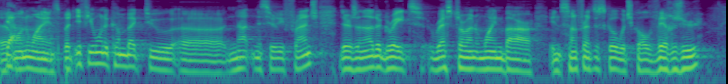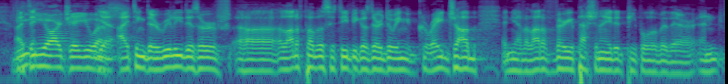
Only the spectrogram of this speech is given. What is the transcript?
uh, Yeah. on wines. But if you want to come back to uh, not necessarily French, there's another great restaurant wine bar in San Francisco which called Verjus. I V think- E R J U S. yeah, I think they really deserve uh, a lot of publicity because they're doing a great job, and you have a lot of very passionate people over there. And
